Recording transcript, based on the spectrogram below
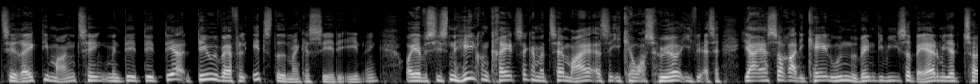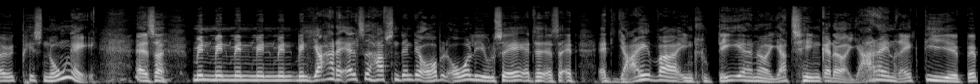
til rigtig mange ting, men det, det, der, det er jo i hvert fald et sted, man kan sætte ind. Ikke? Og jeg vil sige sådan helt konkret, så kan man tage mig, altså I kan jo også høre, I, altså jeg er så radikal uden nødvendigvis at være det, men jeg tør jo ikke pisse nogen af. Altså, men, men, men, men, men, men jeg har da altid haft sådan den der overlevelse af, at, altså, at, at jeg var inkluderende, og jeg tænker det, og jeg er da en rigtig... Øh,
